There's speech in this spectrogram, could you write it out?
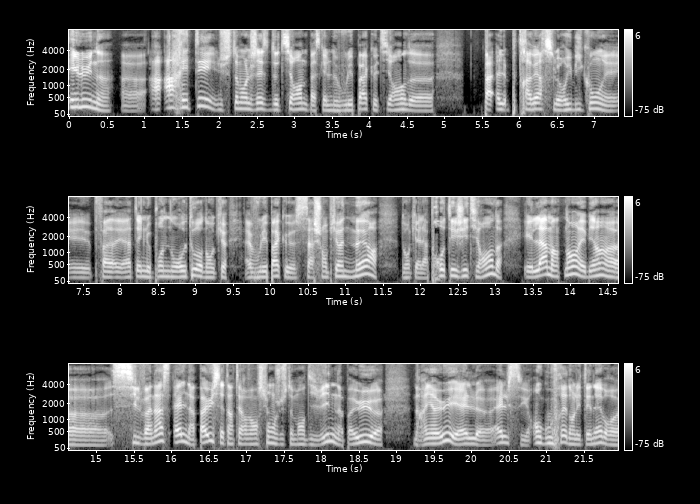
Et l'une euh, a arrêté justement le geste de Tyrande parce qu'elle ne voulait pas que Tyrande euh, traverse le Rubicon et, atteigne le point de non-retour. Donc euh, elle voulait pas que sa championne meure, donc elle a protégé Tyrande. Et là maintenant, eh bien, euh, Sylvanas, elle n'a pas eu cette intervention justement divine, n'a pas eu, euh, n'a rien eu, et elle, elle s'est engouffrée dans les ténèbres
